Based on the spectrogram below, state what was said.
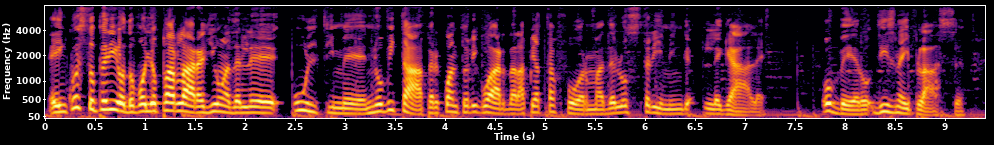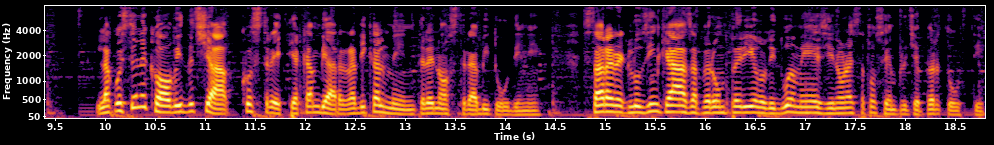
E in questo periodo voglio parlare di una delle ultime novità per quanto riguarda la piattaforma dello streaming legale ovvero Disney Plus. La questione Covid ci ha costretti a cambiare radicalmente le nostre abitudini. Stare reclusi in casa per un periodo di due mesi non è stato semplice per tutti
